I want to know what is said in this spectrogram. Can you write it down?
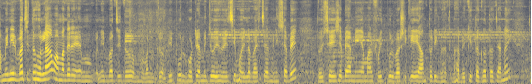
আমি নির্বাচিত হলাম আমাদের নির্বাচিত মানে বিপুল ভোটে আমি জয়ী হয়েছি মহিলা ভাইস চেয়ারম্যান হিসাবে। তো সেই হিসেবে আমি আমার ফরিদপুরবাসীকে আন্তরিকভাবে কৃতজ্ঞতা জানাই। তো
